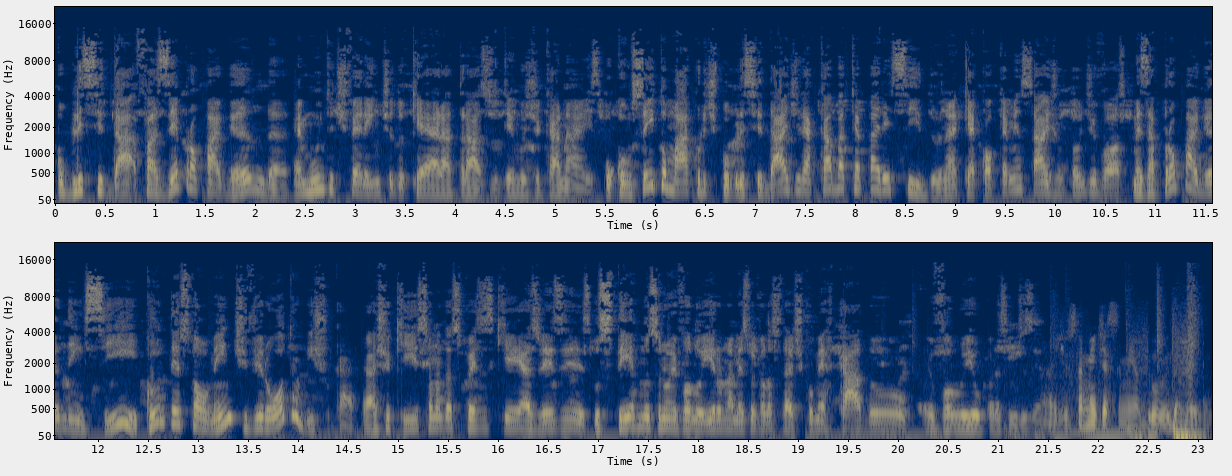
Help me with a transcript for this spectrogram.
publicidade, fazer propaganda é muito diferente do que era atrás em termos de canais. O conceito macro de publicidade ele acaba que é parecido, né? Que é qualquer mensagem, um tom de voz. Mas a propaganda em si, contextualmente, virou outro bicho, cara. Eu acho que isso é uma das coisas que às vezes os termos não evoluíram na mesma velocidade que o mercado evoluiu, por assim dizer. É justamente essa minha dúvida mesmo.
